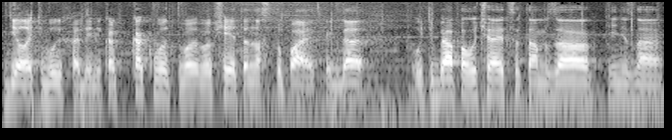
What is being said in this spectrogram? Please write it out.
делать выход? Или как, как вот во- вообще это наступает? Когда у тебя получается там за, я не знаю,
